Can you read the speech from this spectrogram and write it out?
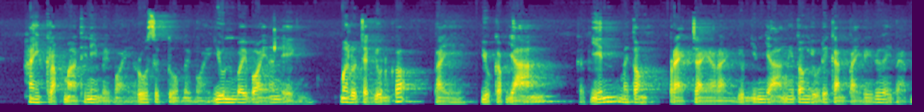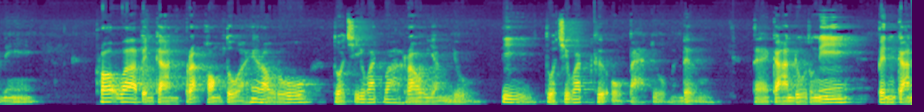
ๆ ให้กลับมาที่นี่บ่อยๆ รู้สึกตัวบ่อยๆ ยุนบ่อยๆ นั่นเอง เมื่อหลุดจากยุนก็ไปอยู่กับหยาง กับยินไม่ต้องแปลกใจอะไร ยุนยินหยางนี่ต้องอยู่ด้วยกันไปเรื่อยๆ แบบนี้ เพราะว่าเป็นการประคองตัวให้เรารู้ ตัวชี้วัดว่าเรายังอยู่ที่ตัวชี้วัดคือโอแปดอยู่เหมือนเดิม แต่การดูตรงนี้เป็นการ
